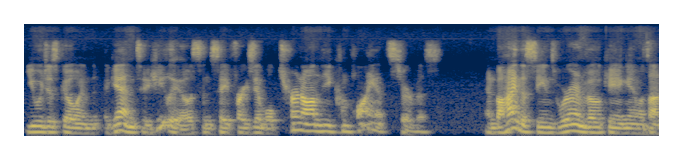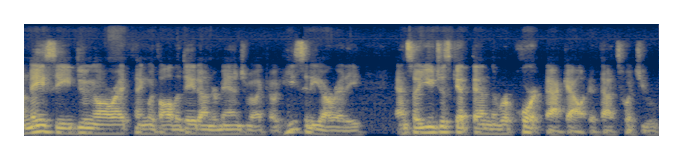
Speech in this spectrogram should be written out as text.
you would just go in again to Helios and say, for example, turn on the compliance service. And behind the scenes, we're invoking Amazon Macie doing all right thing with all the data under management by Cohesity already. And so you just get then the report back out if that's what you,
